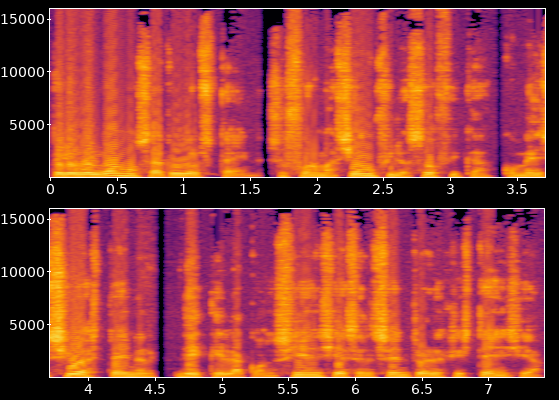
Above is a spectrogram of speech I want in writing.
Pero volvamos a Rudolf Steiner. Su formación filosófica convenció a Steiner de que la conciencia es el centro de la existencia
